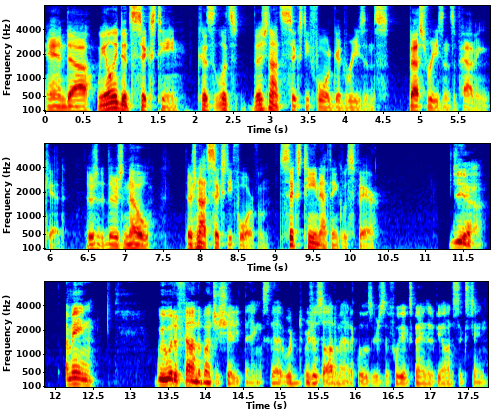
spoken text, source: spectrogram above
And uh, we only did sixteen because let's there's not sixty four good reasons, best reasons of having a kid. There's there's no there's not 64 of them. 16, I think, was fair. Yeah, I mean, we would have found a bunch of shitty things that were, were just automatic losers if we expanded it beyond sixteen.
